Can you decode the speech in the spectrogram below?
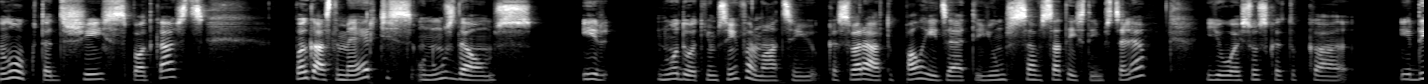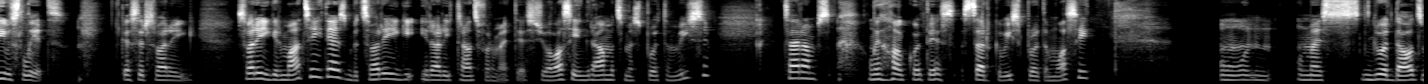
Nu, lūk, tad šīs podkāsts, podkāsta mērķis un uzdevums ir nodot jums informāciju, kas varētu palīdzēt jums savas attīstības ceļā, jo es uzskatu, ka ir divas lietas, kas ir svarīgi. Svarīgi ir mācīties, bet svarīgi ir arī transformēties, jo lasīt grāmatas mēs, protams, visi, cerams, lielākoties ceru, ka visi, protams, lasīt. Un, un mēs ļoti daudz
